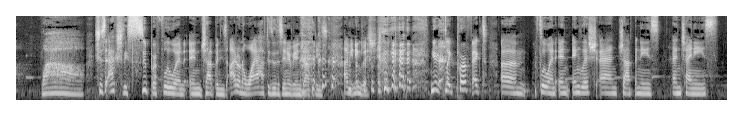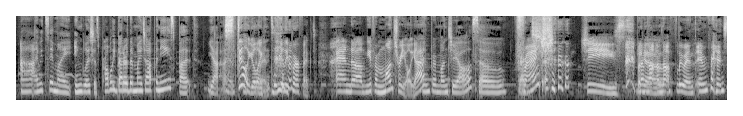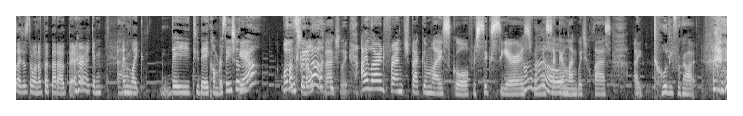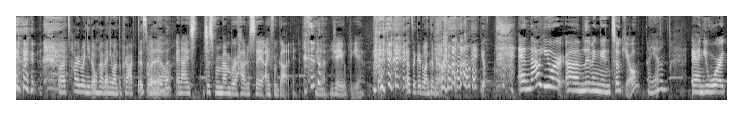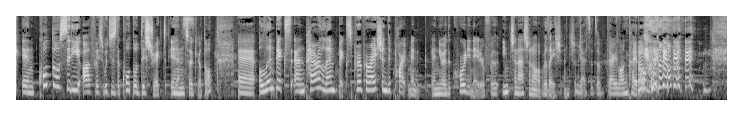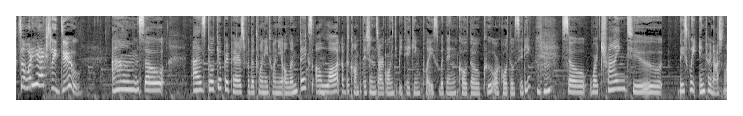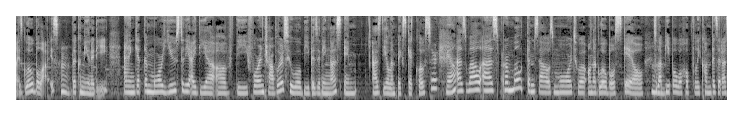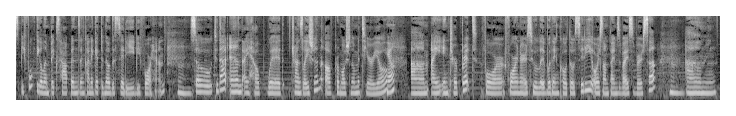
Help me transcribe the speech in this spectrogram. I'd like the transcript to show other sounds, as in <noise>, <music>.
Wow. She's actually super fluent in Japanese. I don't know why I have to do this interview in Japanese. <laughs> I mean, English. <laughs> You're like perfect um, fluent in English and Japanese and Chinese. Uh, I would say my English is probably better than my Japanese, but yeah. Still, you're like really <laughs> perfect. And um, you're from Montreal, yeah? I'm from Montreal, so French? <laughs> Jeez. but I'm not. I'm not fluent in <laughs> French. I just want to put that out there. I can. I'm like day to day conversation. Yeah? Well, that's good enough, actually. I learned French back in my school for six years Oh, for my second language class. I totally forgot. <laughs> Well, it's hard when you don't have anyone to practice with. I know. And I just remember how to say I forgot it. You know, <laughs> j'ai oublié. <laughs> That's a good one to know. Yep. And now you are um, living in Tokyo. I am. And you work in Koto City Office, which is the Koto district in Yes. Tokyo, uh, Olympics and Paralympics Preparation Department, and you're the coordinator for the international relations. Yes, it's a very long title. <laughs> <laughs> So, what do you actually do? Um, so as Tokyo prepares for the 2020 Olympics, a lot of the competitions are going to be taking place within Koto-ku or Koto City. So we're trying to basically internationalize, globalize the community and get them more used to the idea of the foreign travelers who will be visiting us in as the Olympics get closer, Yeah. as well as promote themselves more to a, on a global scale so that people will hopefully come visit us before the Olympics happens and kind of get to know the city beforehand. So to that end, I help with translation of promotional material. Yeah. Um, I interpret for foreigners who live within Koto City or sometimes vice versa. Um,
